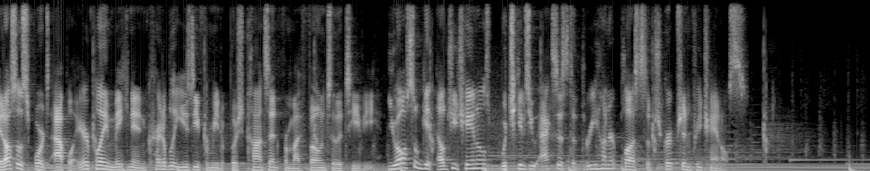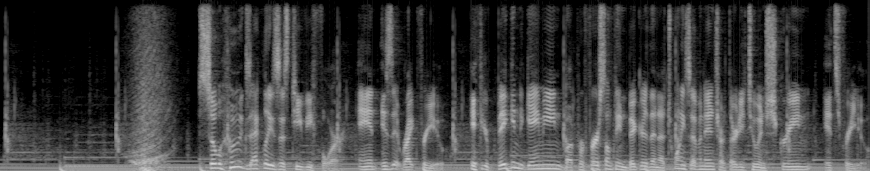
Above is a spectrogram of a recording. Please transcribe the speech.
It also supports Apple AirPlay, making it incredibly easy for me to push content from my phone to the TV. You also get LG channels, which gives you access to 300 plus subscription free channels. So who exactly is this TV for, and is it right for you? If you're big into gaming but prefer something bigger than a 27 inch or 32 inch screen, it's for you.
